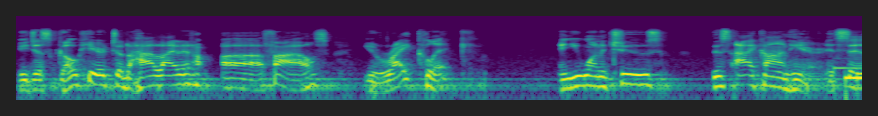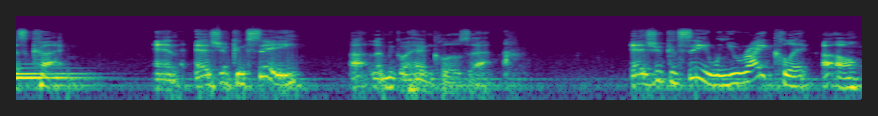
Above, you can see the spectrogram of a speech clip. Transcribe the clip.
You just go here to the highlighted uh, files, you right click, and you want to choose this icon here. It says cut. And as you can see, uh, let me go ahead and close that. As you can see, when you right click, uh-oh,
